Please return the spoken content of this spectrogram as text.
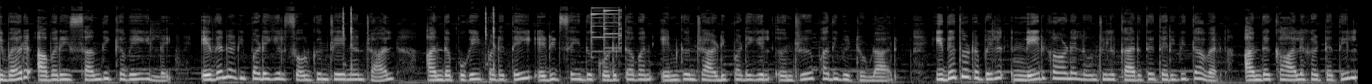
இவர் அவரை சந்திக்கவே இல்லை. எதன் அடிப்படையில் சொல்கின்றேன் என்றால் அந்த புகைப்படத்தை எடிட் செய்து கொடுத்தவன் என்கின்ற அடிப்படையில் என்று பதிவிட்டுள்ளார். இது தொடர்பில் நேர்காணல் ஒன்றில் கருத்து தெரிவித்த அவர் அந்த காலகட்டத்தில்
